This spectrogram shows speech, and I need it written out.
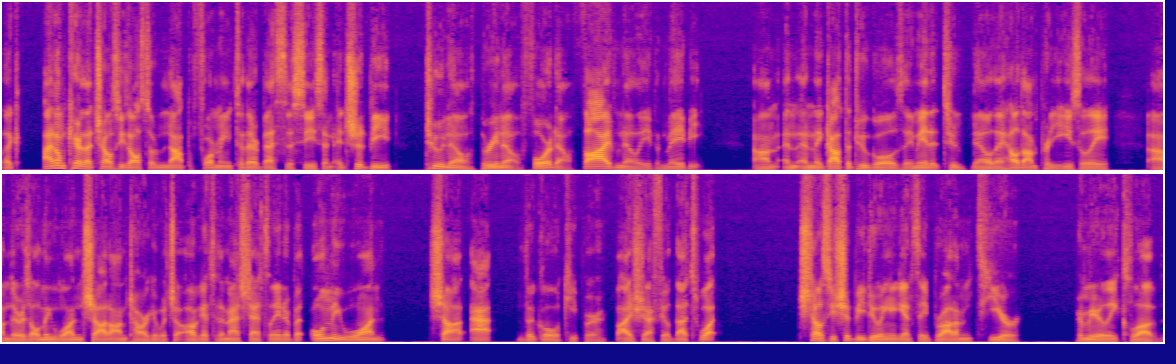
like, I don't care that Chelsea's also not performing to their best this season. It should be 2 0, 3 0, 4 0, 5 0, even maybe. Um, and, and they got the two goals. They made it 2 0. They held on pretty easily. Um, there was only one shot on target, which I'll get to the match stats later, but only one shot at the goalkeeper by Sheffield. That's what Chelsea should be doing against a bottom tier Premier League club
